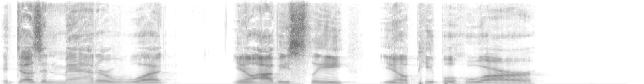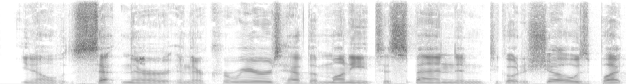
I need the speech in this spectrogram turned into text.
It doesn't matter what you know obviously you know people who are you know set in their in their careers have the money to spend and to go to shows but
